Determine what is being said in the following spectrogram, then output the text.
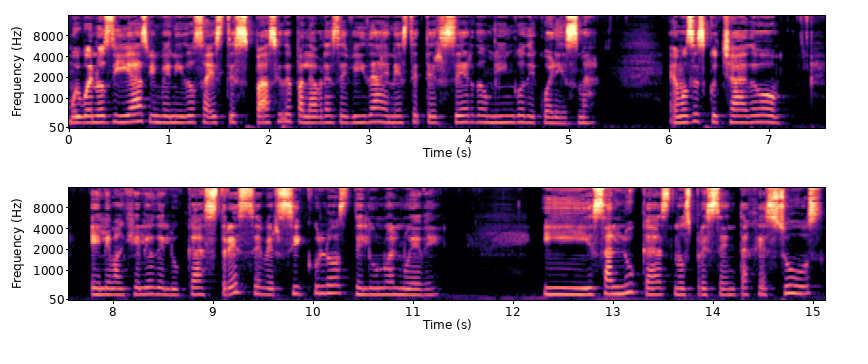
Muy buenos días, bienvenidos a este espacio de palabras de vida en este tercer domingo de Cuaresma. Hemos escuchado el Evangelio de Lucas 13, versículos del 1 al 9. Y San Lucas nos presenta a Jesús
